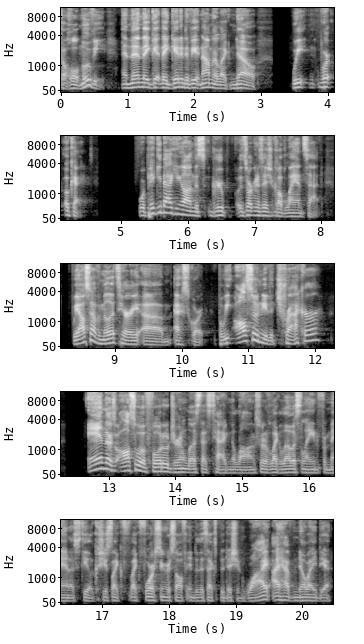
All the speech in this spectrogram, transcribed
the whole movie. And then they get they get into Vietnam. They're like, no, we we're okay. We're piggybacking on this group, this organization called Landsat. We also have a military um, escort, but we also need a tracker. And there's also a photojournalist that's tagging along, sort of like Lois Lane from Man of Steel, because she's like like forcing herself into this expedition. Why? I have no idea.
